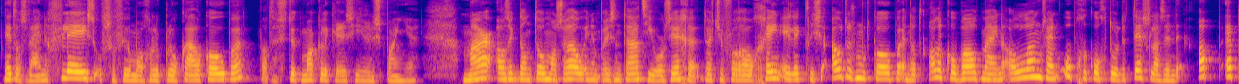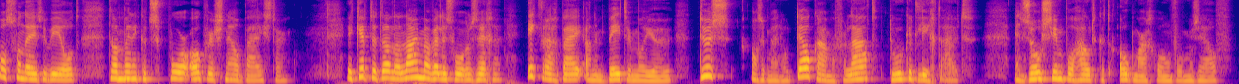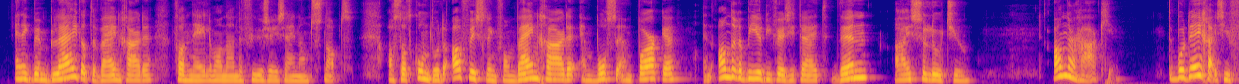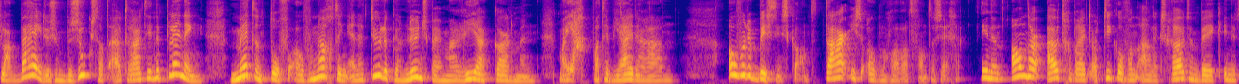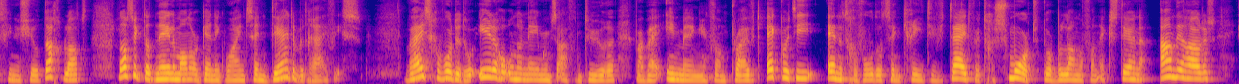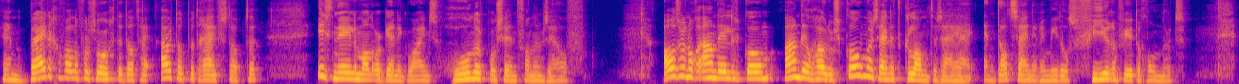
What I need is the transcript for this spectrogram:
Net als weinig vlees of zoveel mogelijk lokaal kopen, wat een stuk makkelijker is hier in Spanje. Maar als ik dan Thomas Rauw in een presentatie hoor zeggen dat je vooral geen elektrische auto's moet kopen en dat alle kobaltmijnen al lang zijn opgekocht door de Tesla's en de Apples van deze wereld, dan ben ik het spoor ook weer snel bijster. Ik heb de Dalai Lama wel eens horen zeggen: Ik draag bij aan een beter milieu. Dus als ik mijn hotelkamer verlaat, doe ik het licht uit. En zo simpel houd ik het ook maar gewoon voor mezelf. En ik ben blij dat de wijngaarden van Nederland aan de Vuurzee zijn ontsnapt. Als dat komt door de afwisseling van wijngaarden en bossen en parken en andere biodiversiteit, then I salute you. Ander haakje. De bodega is hier vlakbij, dus een bezoek staat uiteraard in de planning. Met een toffe overnachting en natuurlijk een lunch bij Maria Carmen. Maar ja, wat heb jij daaraan? Over de businesskant, daar is ook nog wel wat van te zeggen. In een ander uitgebreid artikel van Alex Ruitenbeek in het Financieel Dagblad las ik dat Nederland Organic Wines zijn derde bedrijf is. Wijs geworden door eerdere ondernemingsavonturen, waarbij inmenging van private equity en het gevoel dat zijn creativiteit werd gesmoord door belangen van externe aandeelhouders er in beide gevallen voor zorgde dat hij uit dat bedrijf stapte, is Neleman Organic Wines 100% van hemzelf. Als er nog aandeelhouders komen, zijn het klanten, zei hij. En dat zijn er inmiddels 4400.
